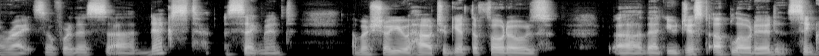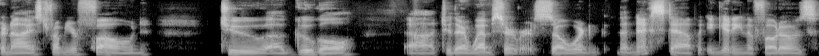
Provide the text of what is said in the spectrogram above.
All right, so for this uh, next segment, I'm going to show you how to get the photos uh, that you just uploaded synchronized from your phone to uh, Google uh, to their web servers. So the next step in getting the photos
